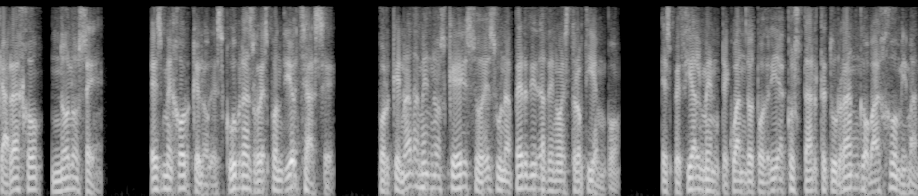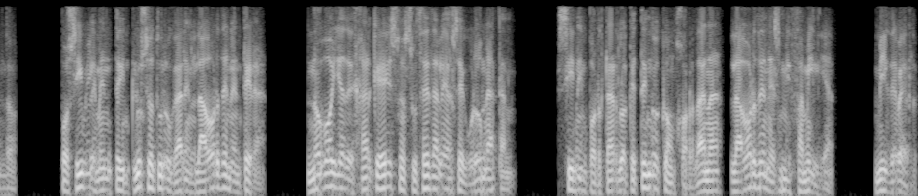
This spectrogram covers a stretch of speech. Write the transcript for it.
Carajo, no lo sé. Es mejor que lo descubras, respondió Chase. Porque nada menos que eso es una pérdida de nuestro tiempo. Especialmente cuando podría costarte tu rango bajo mi mando. Posiblemente incluso tu lugar en la orden entera. No voy a dejar que eso suceda, le aseguró Nathan. Sin importar lo que tengo con Jordana, la orden es mi familia. Mi deber.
